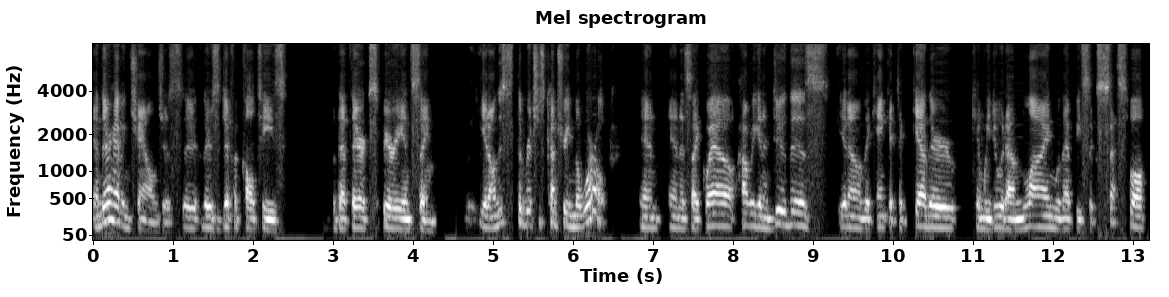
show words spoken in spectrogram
and they're having challenges. There's difficulties that they're experiencing. You know, this is the richest country in the world. And, and it's like, well, how are we going to do this? You know, they can't get together. Can we do it online? Will that be successful?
